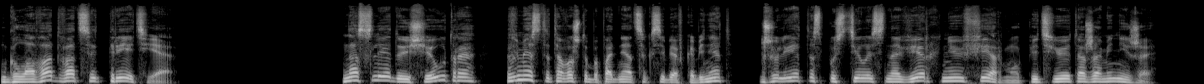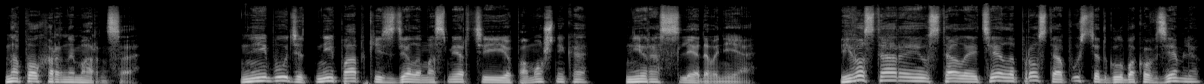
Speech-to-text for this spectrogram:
Глава двадцать третья. На следующее утро, вместо того, чтобы подняться к себе в кабинет, Джульетта спустилась на верхнюю ферму пятью этажами ниже, на похороны Марнса. Не будет ни папки с делом о смерти ее помощника, ни расследования. Его старое и усталое тело просто опустят глубоко в землю,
